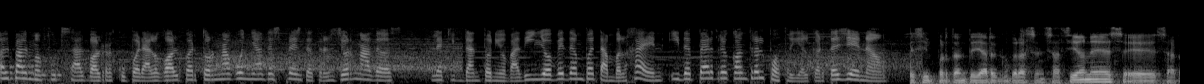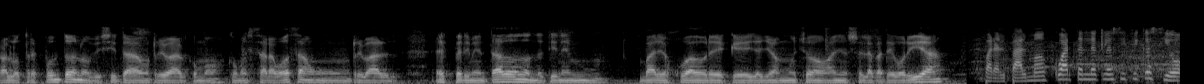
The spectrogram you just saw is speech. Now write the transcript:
El Palma Futsal vol recuperar el gol per tornar a guanyar després de tres jornades. L'equip d'Antonio Vadillo ve d'empatar amb el Jaén i de perdre contra el Pozo i el Cartagena. Es importante ya recuperar sensaciones, eh, sacar los tres puntos. Nos visita un rival como, como es Zaragoza, un rival experimentado, donde tienen varios jugadores que ya llevan muchos años en la categoría. Per al Palma, quart en la classificació,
